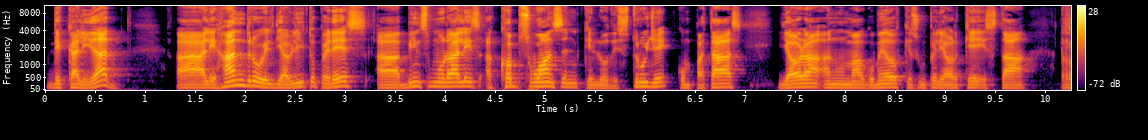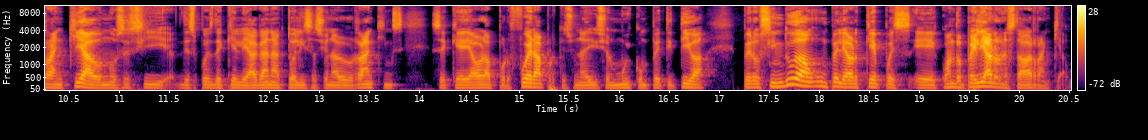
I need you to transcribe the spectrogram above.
de calidad. A Alejandro, el Diablito Pérez, a Vince Morales, a Cobb Swanson, que lo destruye con patadas, y ahora a Nurmagomedov, que es un peleador que está rankeado. No sé si después de que le hagan actualización a los rankings se quede ahora por fuera porque es una división muy competitiva, pero sin duda un peleador que pues eh, cuando pelearon estaba rankeado.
